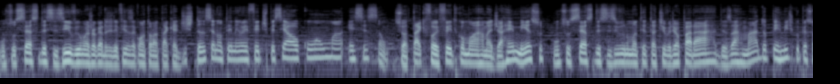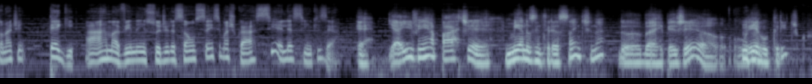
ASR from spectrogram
Um sucesso decisivo em uma jogada de defesa contra um ataque à distância não tem nenhum efeito especial, com uma exceção. Se o ataque foi feito como uma arma de arremesso, um sucesso decisivo numa tentativa de aparar desarmado permite que o personagem pegue a arma vinda em sua direção sem se machucar, se ele assim quiser. É. E aí vem a parte menos interessante, né? Do, do RPG, o, o erro crítico.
